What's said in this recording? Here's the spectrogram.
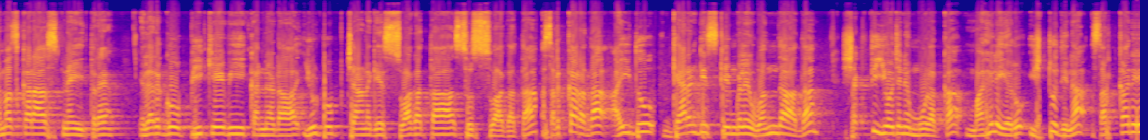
ನಮಸ್ಕಾರ ಸ್ನೇಹಿತರೆ. ಎಲ್ಲರಿಗೂ P K V Kannada YouTube ಚಾನಲ್ಗೆ ಸ್ವಾಗತ, ಸುಸ್ವಾಗತ. ಸರ್ಕಾರದ ಐದು ಗ್ಯಾರಂಟಿ ಸ್ಕೀಮ್ಗಳಲ್ಲಿ ಒಂದಾದ ಶಕ್ತಿ ಯೋಜನೆ ಮೂಲಕ ಮಹಿಳೆಯರು ಇಷ್ಟು ದಿನ ಸರ್ಕಾರಿ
